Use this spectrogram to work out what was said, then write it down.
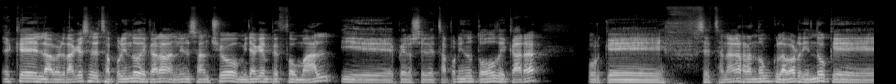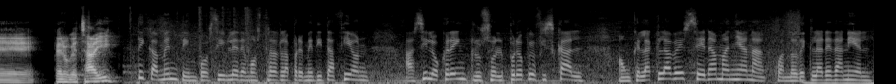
es que la verdad que se le está poniendo de cara a Daniel Sancho. Mira que empezó mal, pero se le está poniendo todo de cara porque se están agarrando a un clavo ardiendo que. pero que está ahí. Prácticamente imposible demostrar la premeditación. Así lo cree incluso el propio fiscal. Aunque la clave será mañana, cuando declare Daniel.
